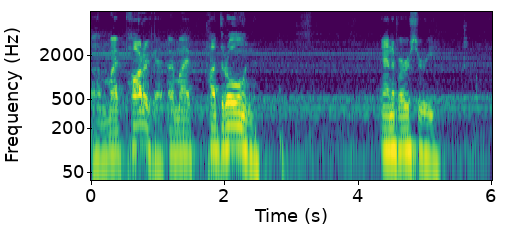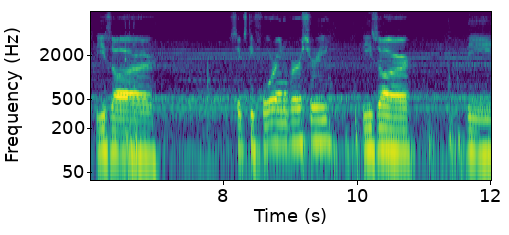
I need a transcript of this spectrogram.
Uh, my Parga, or my Padron anniversary. These are 64 anniversary. These are the,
